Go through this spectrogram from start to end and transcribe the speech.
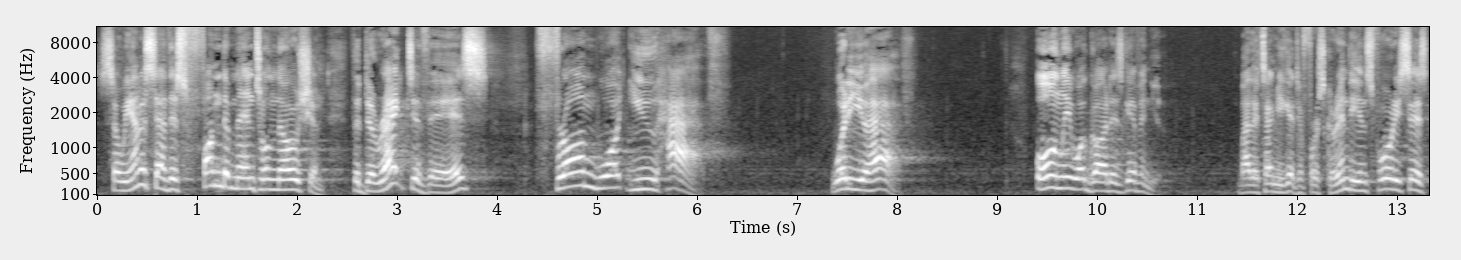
So we understand this fundamental notion. The directive is from what you have. What do you have? Only what God has given you. By the time you get to 1 Corinthians 4, he says,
